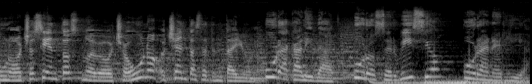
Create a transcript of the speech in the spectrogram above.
1-800-981-8071. Pura calidad, puro servicio, pura energía.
